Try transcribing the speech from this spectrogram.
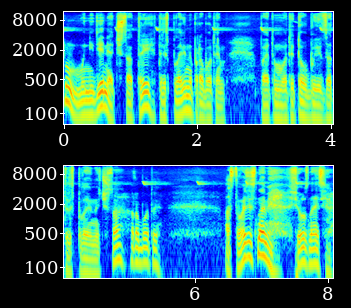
ну, мы не день, а часа три, три с половиной поработаем. Поэтому вот итог будет за три с половиной часа работы. Оставайтесь с нами, все узнаете.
